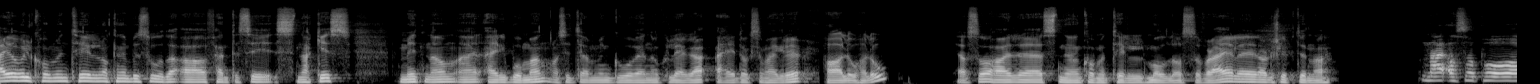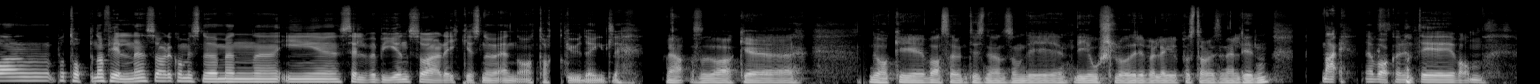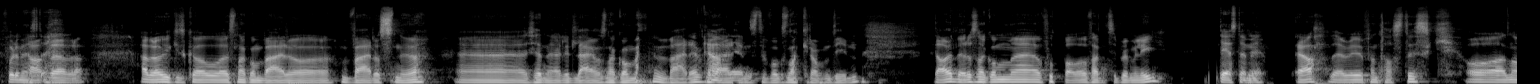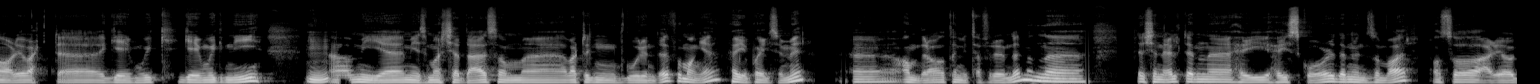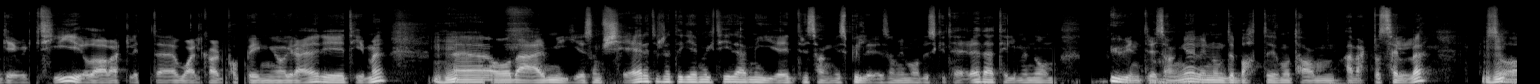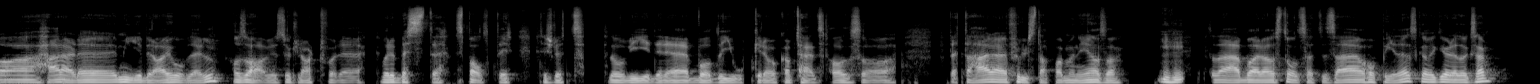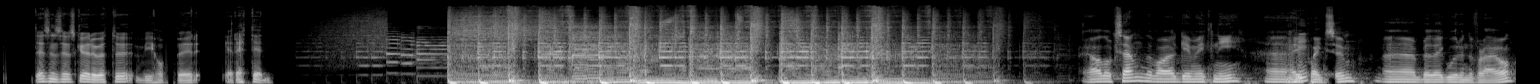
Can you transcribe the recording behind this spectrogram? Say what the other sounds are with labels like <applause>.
Hei og velkommen til nok en episode av Fantasy Snakkis. Mitt navn er Eirik Boman, og sitter her med min gode venn og kollega Eid Oksam Haugerud. Hallo, hallo. Ja, så har eh, snøen kommet til Molde også for deg, eller har du sluppet unna? Nei, altså, på, på toppen av fjellene så har det kommet snø, men uh, i selve byen så er det ikke snø ennå, takk Gud, egentlig. Ja, så du har ikke du har ikke vasa rundt i snøen som de, de, i Oslo driver og legger ut på storyen sin hele tiden? Nei, jeg vaka rundt i vann for det meste. Ja, det er bra. Det er bra vi ikke skal snakke om vær og, vær og snø. Eh, jeg kjenner jeg er litt lei av å snakke om <laughs> været, for ja. det er det eneste folk snakker om om tiden. Da er det bedre å snakke om eh, fotball og Fantasy Premier League. Det stemmer. Ja, det blir fantastisk. Og nå har det jo vært uh, Game Week, Game Week 9. Mm. Uh, mye, mye, som har skjedd der som uh, har vært en god runde for mange. Høye poengsummer. andre har hatt en litt tøffere runde, men det er generelt en høy, høy, score den runden som var. Og så er det jo Game Week 10, og det har vært litt wildcard-popping og greier i teamet. Mm -hmm. og det er mye som skjer rett og slett i Game Week 10. Det er mye interessante spillere som vi må diskutere. Det er til og med noen uinteressante eller noen debatter vi må ta om er verdt å selge. Mm -hmm. Så her er det mye bra i hoveddelen. Og så har vi jo så klart våre, våre beste spalter til slutt. Noe videre både jokere og kapteinsvalg, så dette her er fullstappa meny, altså. Mm -hmm. Så det er bare å stålsette seg og hoppe i det. Skal vi ikke gjøre det, Doksheim? Det syns jeg vi skal gjøre, vet du. Vi hopper rett inn. Ja, Doxham, det var Game Week 9. Eh, høy mm -hmm. poengsum. Eh, ble det god runde for deg òg?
